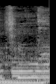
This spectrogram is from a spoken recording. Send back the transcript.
To. you.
